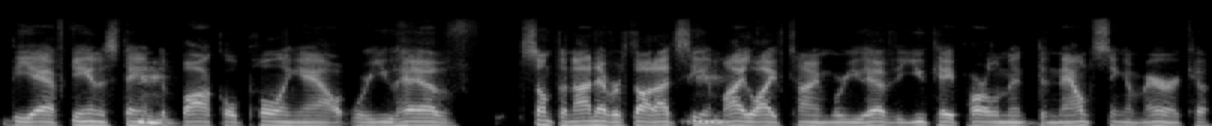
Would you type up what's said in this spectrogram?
the Afghanistan mm. debacle pulling out, where you have something I never thought I'd see mm. in my lifetime, where you have the UK Parliament denouncing America,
